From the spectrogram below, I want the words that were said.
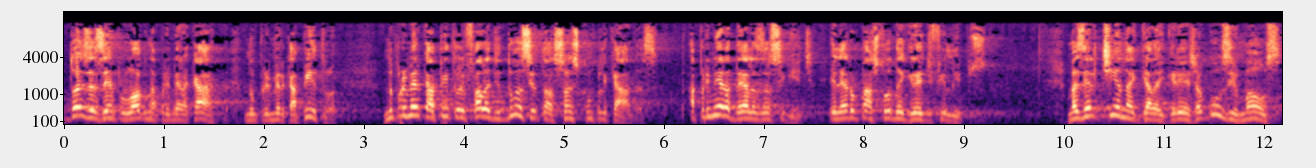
dois exemplos logo na primeira carta, no primeiro capítulo? No primeiro capítulo ele fala de duas situações complicadas. A primeira delas é o seguinte: ele era o pastor da igreja de Filipos. Mas ele tinha naquela igreja alguns irmãos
